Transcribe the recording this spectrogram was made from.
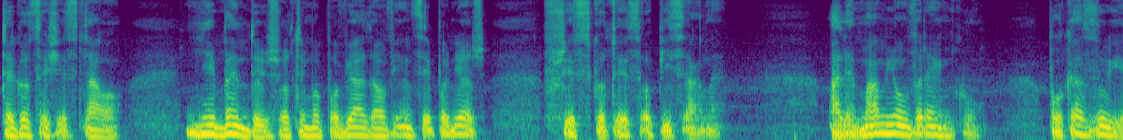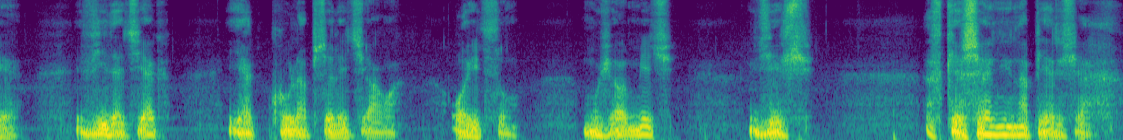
tego, co się stało. Nie będę już o tym opowiadał więcej, ponieważ wszystko to jest opisane. Ale mam ją w ręku, pokazuję, widać jak, jak kula przeleciała ojcu. Musiał mieć gdzieś w kieszeni na piersiach.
